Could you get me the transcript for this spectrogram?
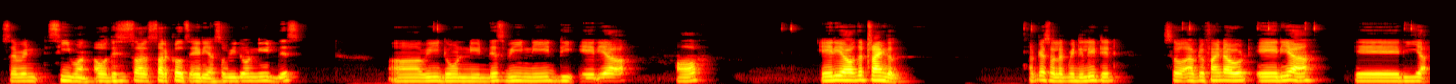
7 c1 oh this is our circles area. So we don't need this. Uh, we don't need this. We need the area of area of the triangle. Okay so let me delete it. So i have to find out area area.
